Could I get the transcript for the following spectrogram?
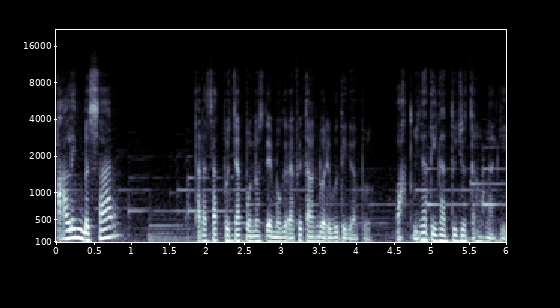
paling besar pada saat puncak bonus demografi tahun 2030. Waktunya tinggal tujuh tahun lagi.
